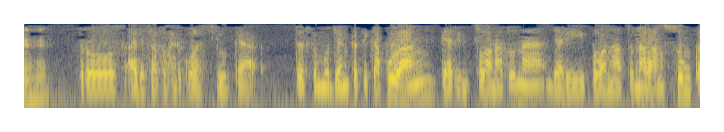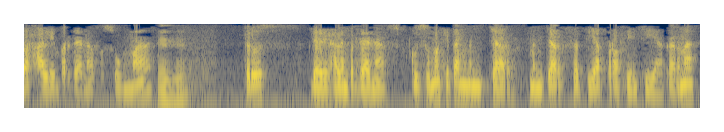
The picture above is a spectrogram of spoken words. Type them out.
Mhm. terus ada satu Hercules juga. Terus kemudian ketika pulang dari Pulau Natuna, dari Pulau Natuna langsung ke Halim Perdana Kusuma, Mhm. terus dari Halim Perdana Kusuma kita mencar, mencar setiap provinsi ya, karena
